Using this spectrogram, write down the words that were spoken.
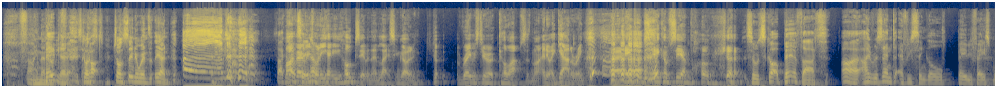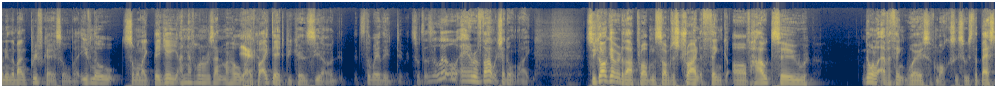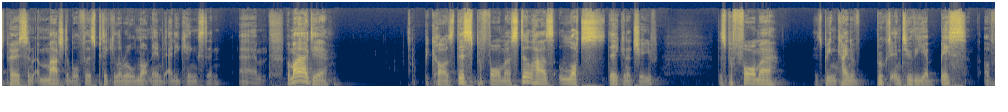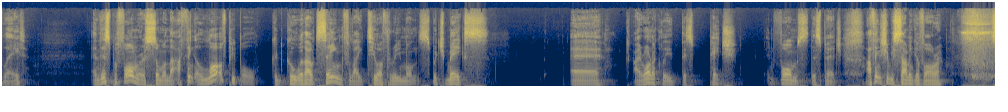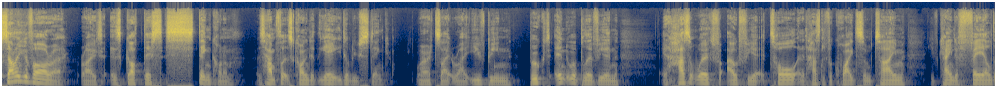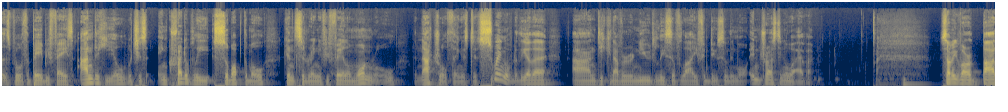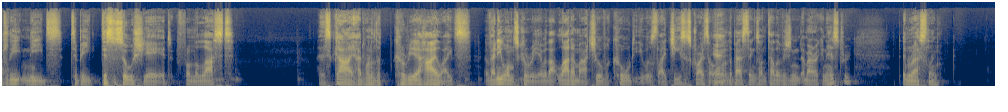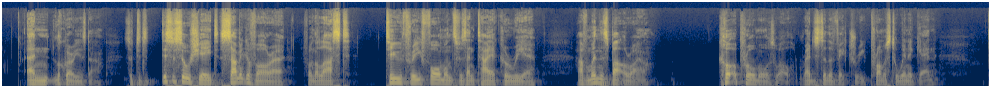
Fine then. babyface. Okay. John, John Cena wins at the end. I My favorite is no. when he, he hugs him and then lets him go, and Rey Mysterio collapses. And like, anyway, gathering. Uh, here, comes, here comes CM Punk. So it's got a bit of that. Oh, I resent every single babyface Money in the Bank briefcase holder, even though someone like Big E, I never want to resent my whole Yeah. life, but I did because you know it's the way they do it. So there's a little air of that which I don't like. So you can't get rid of that problem. So I'm just trying to think of how to. No one will ever think worse of Moxley, so he's the best person imaginable for this particular role, not named Eddie Kingston. Um, but my idea, because this performer still has lots they can achieve, this performer has been kind of booked into the abyss of late. And this performer is someone that I think a lot of people could go without seeing for like two or three months, which makes, uh, ironically, this pitch informs this pitch. I think it should be Sammy Guevara. Sammy Guevara, right, has got this stink on him, as Hamflett has coined it, the AEW stink, where it's like, right, you've been booked into oblivion. It hasn't worked for, out for you at all, and it hasn't for quite some time. You've kind of failed as both a babyface and a heel, which is incredibly suboptimal considering if you fail on one role, the natural thing is to swing over to the other and you can have a renewed lease of life and do something more interesting or whatever. Sammy Guevara badly needs to be disassociated from the last. This guy had one of the career highlights of anyone's career with that ladder match over Cody. It was like, Jesus Christ, that was one of the best things on television, American history in wrestling. And look where he is now. So to, to disassociate Sammy Guevara from the last two, three, four months of his entire career, have him win this battle royal, cut a promo as well, register the victory, promise to win again,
